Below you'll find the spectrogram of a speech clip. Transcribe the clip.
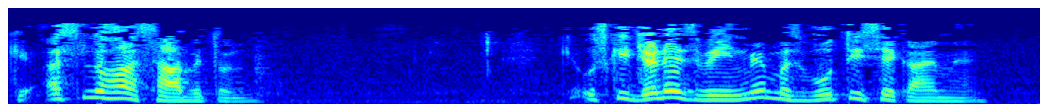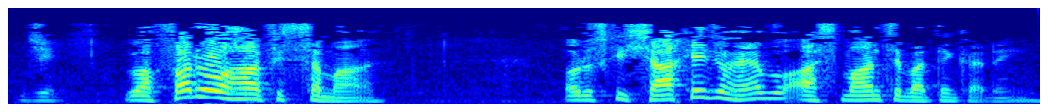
کہ اسلحہ ثابت کہ اس کی جڑیں زمین میں مضبوطی سے قائم ہیں۔ جی۔ وہ فر و حافظ سمان اور اس کی شاخیں جو ہیں وہ آسمان سے باتیں کر رہی ہیں۔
